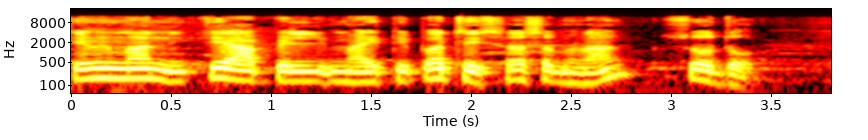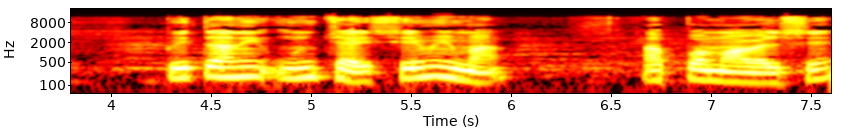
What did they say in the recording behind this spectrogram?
સેમીમાં નીચે આપેલી માહિતી પરથી સહસંબંધાંક શોધો. પિતાની ઊંચાઈ સેમીમાં આપવામાં આવેલ છે.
